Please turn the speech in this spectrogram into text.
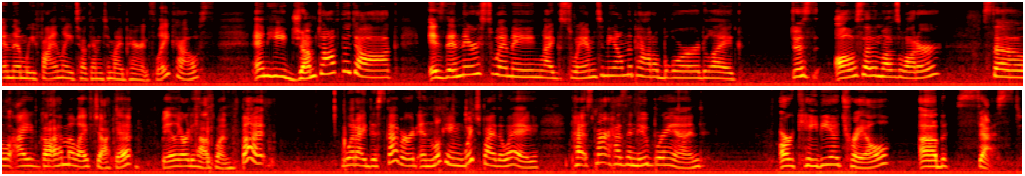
And then we finally took him to my parents' lake house and he jumped off the dock, is in there swimming, like swam to me on the paddleboard, like just all of a sudden loves water. So I got him a life jacket. Bailey already has one, but what I discovered in looking, which by the way, PetSmart has a new brand, Arcadia Trail, obsessed.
